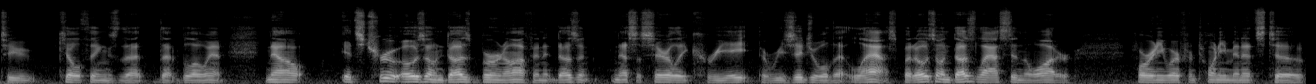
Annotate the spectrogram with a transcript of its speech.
to kill things that that blow in. Now, it's true ozone does burn off and it doesn't necessarily create a residual that lasts, but ozone does last in the water for anywhere from 20 minutes to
